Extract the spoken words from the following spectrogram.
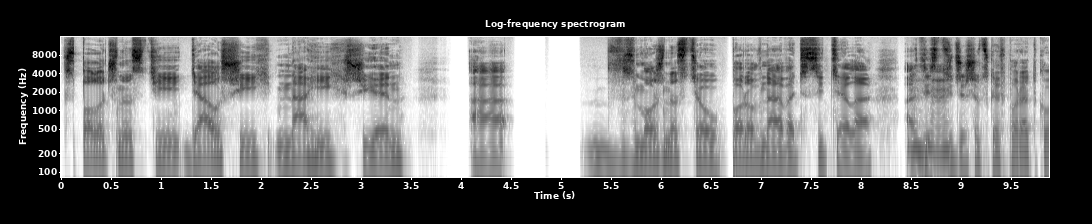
v spoločnosti ďalších nahých žien a s možnosťou porovnávať si tela a zistiť, že všetko je v poriadku.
